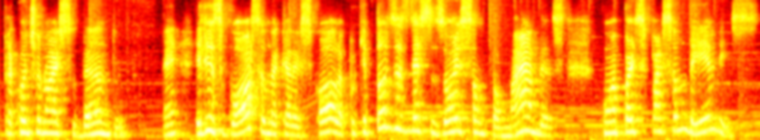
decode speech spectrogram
para continuar estudando. Né? Eles gostam daquela escola porque todas as decisões são tomadas com a participação deles.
